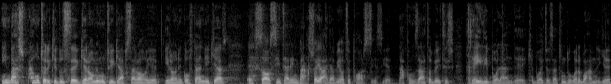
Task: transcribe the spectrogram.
این بخش همونطوری که دوست گرامیمون توی گپسراهای ایرانی گفتن یکی از احساسی ترین بخش های ادبیات پارسی است. یه ده 15 تا بیتش خیلی بلنده که با اجازهتون دوباره با همدیگه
